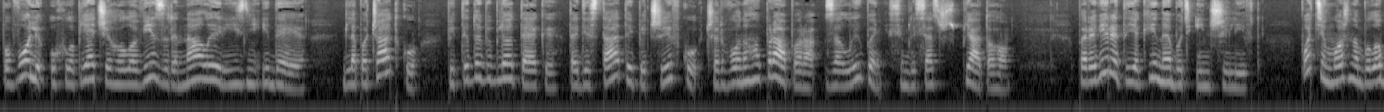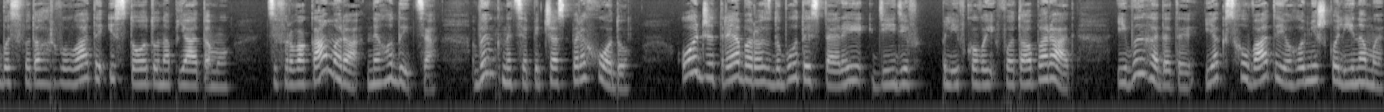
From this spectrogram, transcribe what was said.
Поволі у хлоп'ячій голові зринали різні ідеї. Для початку піти до бібліотеки та дістати підшивку червоного прапора за липень 75-го, перевірити який-небудь інший ліфт. Потім можна було би сфотографувати істоту на п'ятому. Цифрова камера не годиться, вимкнеться під час переходу. Отже, треба роздобути старий дідів плівковий фотоапарат і вигадати, як сховати його між колінами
